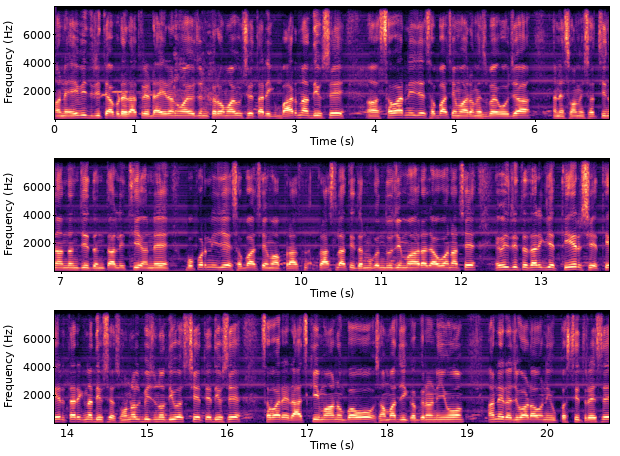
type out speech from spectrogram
અને એવી જ રીતે આપણે રાત્રે ડાયરાનું આયોજન કરવામાં આવ્યું છે. તારીખ બારના દિવસે સવારની જે સભા છે, એમાં રમેશભાઈ ઓઝા અને સ્વામી સચ્ચિદાનંદજી દંતાલીથી અને બપોરની જે સભા છે, એમાં પ્રાસ- પ્રાસલાથી ધર્મગંધુજી મહારાજ આવવાના છે. એવી જ રીતે તારીખ જે તેર છે, તેર તારીખના દિવસે સોનલ બીજનો દિવસ છે. તે દિવસે સવારે રાજકીય મહાનુભાવો, સામાજિક અગ્રણીઓ અને રજવાડાઓની ઉપસ્થિત રહેશે.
